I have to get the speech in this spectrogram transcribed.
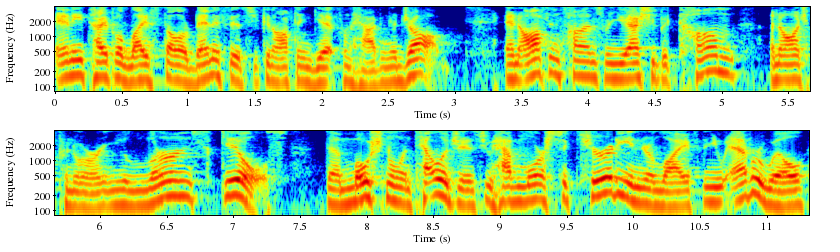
any type of lifestyle or benefits you can often get from having a job. And oftentimes, when you actually become an entrepreneur and you learn skills the emotional intelligence, you have more security in your life than you ever will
